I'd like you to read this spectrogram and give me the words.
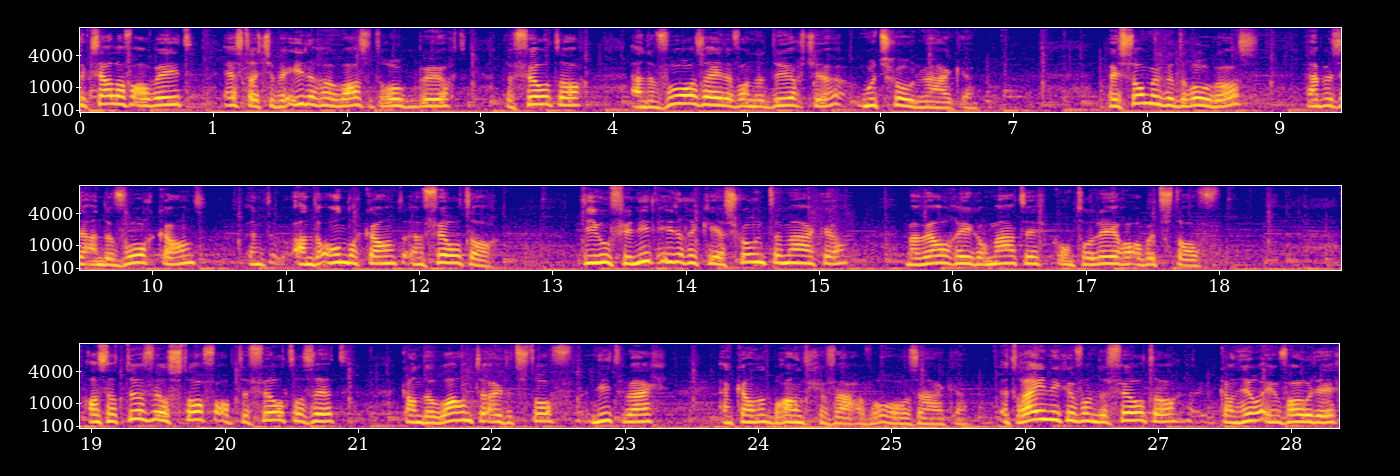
ik zelf al weet, is dat je bij iedere wasdroogbeurt de filter en de voorzijde van het deurtje moet schoonmaken. Bij sommige drogers hebben ze aan de voorkant en aan de onderkant een filter. Die hoef je niet iedere keer schoon te maken, maar wel regelmatig controleren op het stof. Als er te veel stof op de filter zit, kan de warmte uit het stof niet weg en kan het brandgevaar veroorzaken. Het reinigen van de filter kan heel eenvoudig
